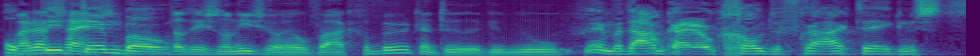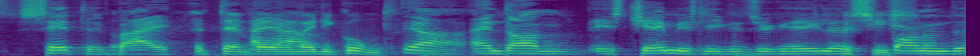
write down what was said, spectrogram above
op dat dit tempo. Dat is nog niet zo heel vaak gebeurd natuurlijk. Ik bedoel, nee, maar daarom kan je ook grote vraagtekens zetten bij het tempo nou ja, waarmee die komt. Ja, en dan is Champions League natuurlijk een hele Precies. spannende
